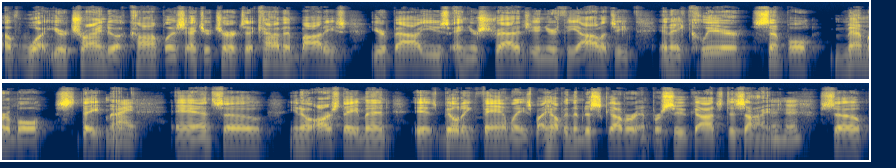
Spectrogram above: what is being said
of what you're trying to accomplish at your church that kind of embodies your values and your strategy and your theology in a clear, simple, memorable statement. Right. And so, you know, our statement is building families by helping them discover and pursue God's design. hmm So,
